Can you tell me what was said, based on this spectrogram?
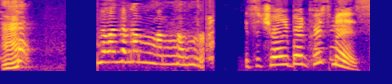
Hmm? It's a Charlie Brown Christmas.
